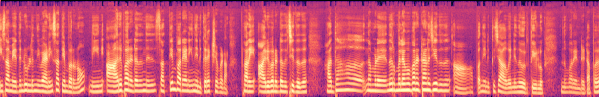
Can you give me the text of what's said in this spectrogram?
ഈ സമയത്തിന്റെ ഉള്ളിൽ നീ വേണമെങ്കിൽ സത്യം പറഞ്ഞോ. നീ ആര് പറഞ്ഞിട്ടത്? നീ സത്യം പറയുകയാണെങ്കിൽ നിനക്ക് രക്ഷപ്പെടാം. പറയും ആര് പറഞ്ഞിട്ടത് ചെയ്തത്? അതാ നമ്മുടെ നിർമ്മലമ്മ പറഞ്ഞിട്ടാണ് ചെയ്തത്. ആ അപ്പം നിനക്ക് ചാവനെ നിവൃത്തിയുള്ളൂ എന്ന് പറയുന്നുണ്ട് കേട്ടോ. അപ്പോൾ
